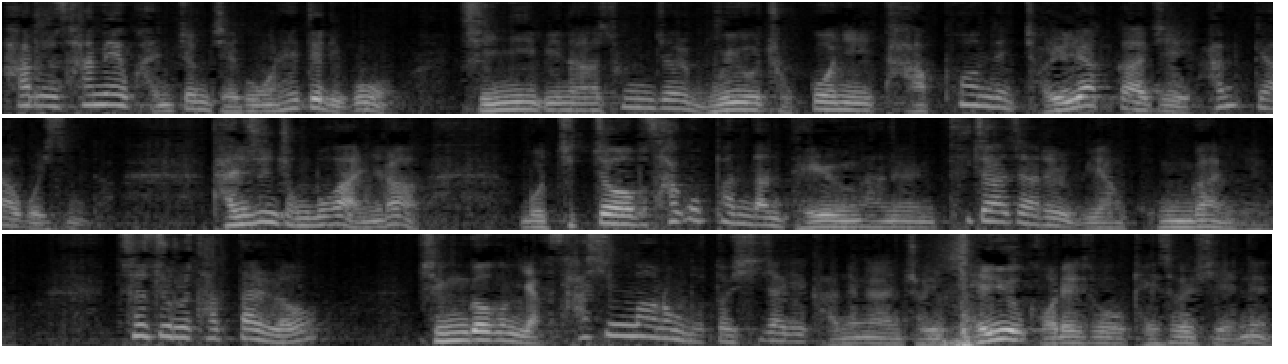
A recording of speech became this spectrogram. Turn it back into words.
하루 3회 관점 제공을 해드리고 진입이나 손절, 무효 조건이 다 포함된 전략까지 함께 하고 있습니다. 단순 정보가 아니라 뭐 직접 사고 판단 대응하는 투자자를 위한 공간이에요. 수수료 4달러, 증거금 약 40만 원부터 시작이 가능한 저희 제휴 거래소 개설 시에는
